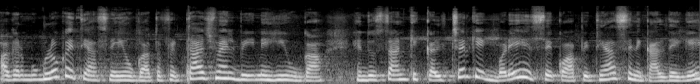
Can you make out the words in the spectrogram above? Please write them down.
अगर मुगलों का इतिहास नहीं होगा तो फिर ताजमहल भी नहीं होगा। हिंदुस्तान के कल्चर के एक बड़े हिस्से को आप इतिहास से निकाल देंगे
